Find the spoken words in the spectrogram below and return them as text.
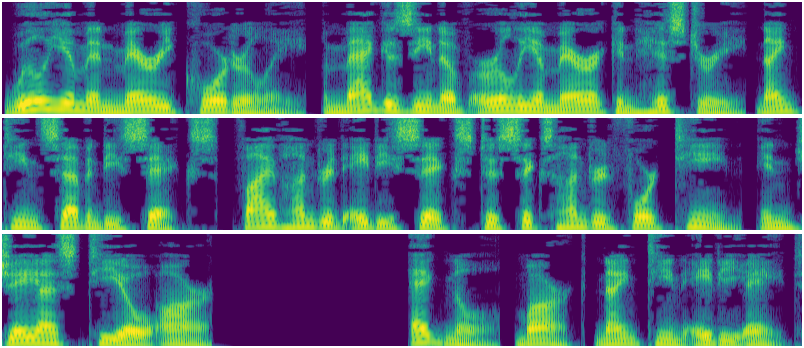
William and Mary Quarterly, A Magazine of Early American History 1976, 586–614, in JSTOR Egnal, Mark 1988.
